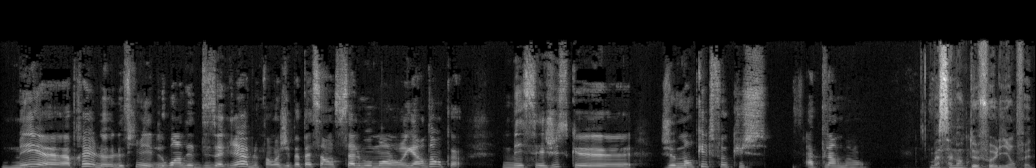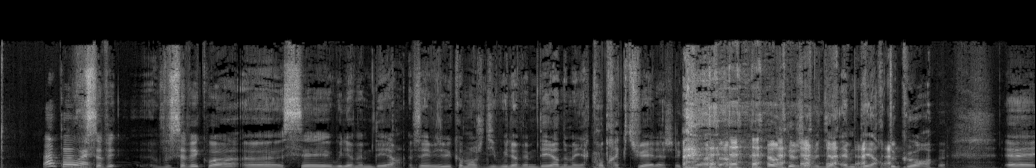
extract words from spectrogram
Mais euh, après, le, film est loin d'être désagréable. Enfin, moi, j'ai pas passé un sale moment en le regardant, quoi. Mais c'est juste que je manquais de focus à plein de moments. Bah, ça manque de folie, en fait. Un peu, ouais. Vous savez, vous savez quoi euh, C'est William MDR. Vous avez vu comment je dis William MDR de manière contractuelle à chaque fois, alors que j'ai envie de dire MDR tout court. Euh,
